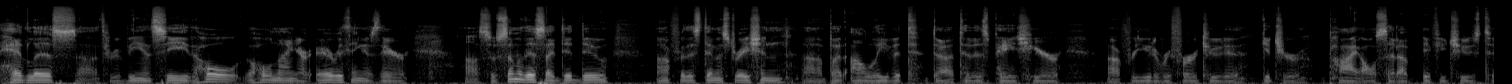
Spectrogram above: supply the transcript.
headless uh, through VNC, the whole the whole nine yard, everything is there. Uh, so some of this I did do uh, for this demonstration, uh, but I'll leave it uh, to this page here uh, for you to refer to to get your Pi all set up if you choose to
